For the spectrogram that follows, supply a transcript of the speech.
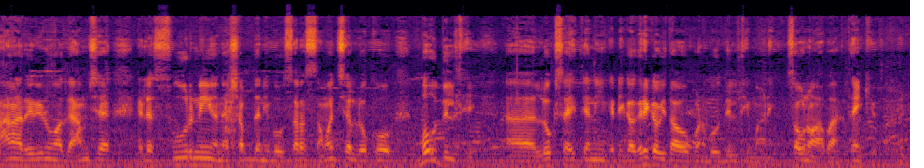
તાના રેરીનું આ ગામ છે એટલે સૂરની અને શબ્દની બહુ સરસ સમજ છે. લોકો બહુ દિલથી. લોક સાહિત્યની કેટલીક અઘરી કવિતાઓ પણ બહુ દિલથી માણી. સૌનો આભાર. થેન્ક યુ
